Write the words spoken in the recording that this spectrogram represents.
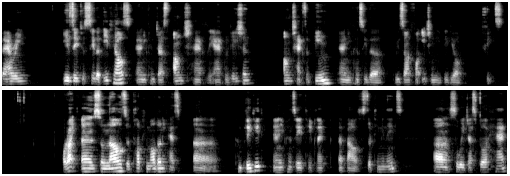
very easy to see the details, and you can just uncheck the aggregation, uncheck the bin, and you can see the result for each individual tweets. All right, uh, so now the topic modeling has uh, completed, and you can see it take like about 30 minutes. Uh, so we just go ahead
